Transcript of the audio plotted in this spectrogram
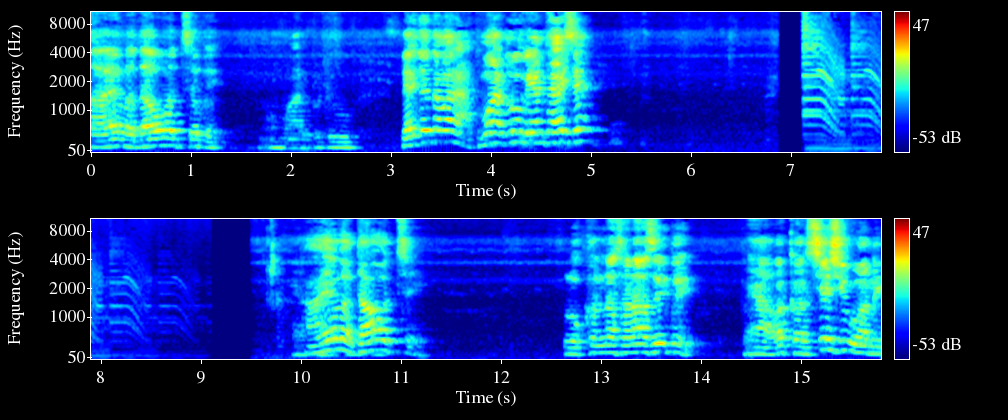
હા એ વધાવો જ છે ભાઈ. માર બેટું. લેજો તમારા હાથમાં આટલું વેમ થાય છે. હા એ વધાવો જ છે. લોખંડના સણા છે ભાઈ. ભાઈ હવે કરશે શું આને?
